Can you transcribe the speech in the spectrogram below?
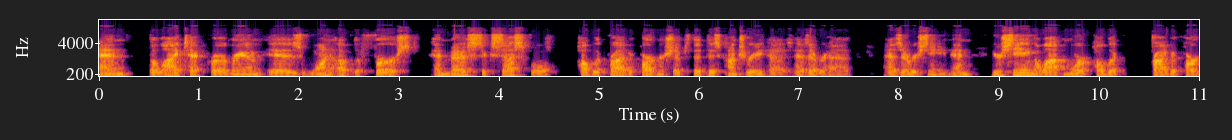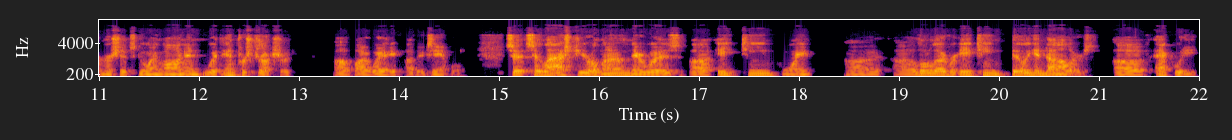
And the LIHTC program is one of the first and most successful public-private partnerships that this country has, has ever had, has ever seen. And you're seeing a lot more public-private partnerships going on in, with infrastructure uh, by way of example. So, so last year alone, there was uh, 18 point, uh, a little over 18 billion dollars of equity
